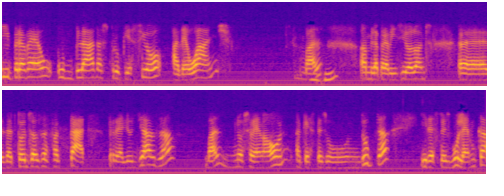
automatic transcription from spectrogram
I preveu un pla d'expropiació a 10 anys, val? Mhm. amb la previsió doncs, eh, de tots els afectats reallotjar-los, no sabem a on, aquest és un dubte, i després volem que,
